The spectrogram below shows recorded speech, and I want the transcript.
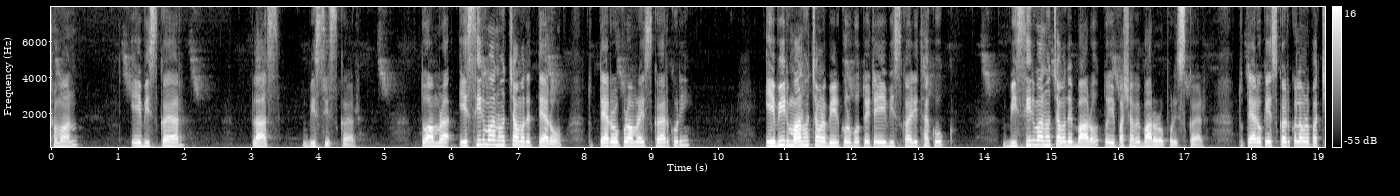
সমান A B square plus BC square তো আমরা এসির মান হচ্ছে আমাদের তেরো। তো তেরোর উপর আমরা স্কোয়ার করি। এ বির মান হচ্ছে আমরা বের করব, তো এটা এ বি স্কোয়ারই থাকুক। বিসির মান হচ্ছে আমাদের বারো, তো এই পাশে হবে বারোর ওপর স্কোয়ার তো তেরোকে স্কোয়ার করলে আমরা পাচ্ছি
